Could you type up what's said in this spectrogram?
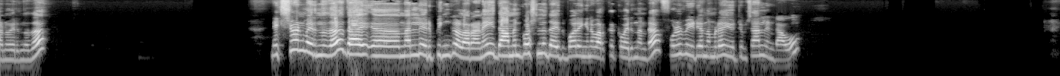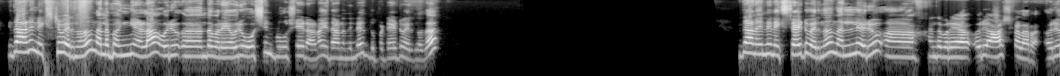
ആണ് വരുന്നത്. നെക്സ്റ്റ് വൺ വരുന്നത് നല്ലൊരു പിങ്ക് കളറാണ് ഈ ദാമൻ പോർഷനിൽ ഇതുപോലെ ഇങ്ങനെ വർക്കൊക്കെ വരുന്നുണ്ട്. ഫുൾ വീഡിയോ നമ്മുടെ യൂട്യൂബ് ചാനൽ ഉണ്ടാവും. ഇതാണ് നെക്സ്റ്റ് വരുന്നത്. നല്ല ഭംഗിയുള്ള ഒരു എന്താ പറയാ ഒരു ഓഷ്യൻ ബ്ലൂ ആണ് ഇതാണ് ഇതിന്റെ ദുപ്പട്ടയായിട്ട് വരുന്നത്. ഇതാണ് ഇതിന്റെ നെക്സ്റ്റ് ആയിട്ട് വരുന്നത്. നല്ലൊരു എന്താ പറയാ ഒരു ആഷ് കളർ ഒരു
